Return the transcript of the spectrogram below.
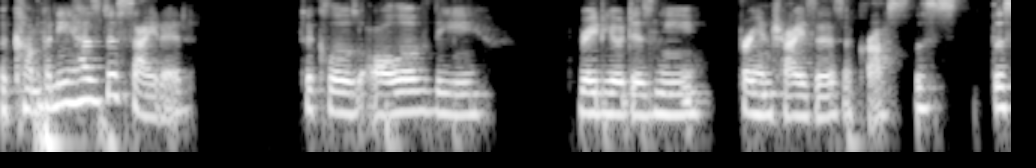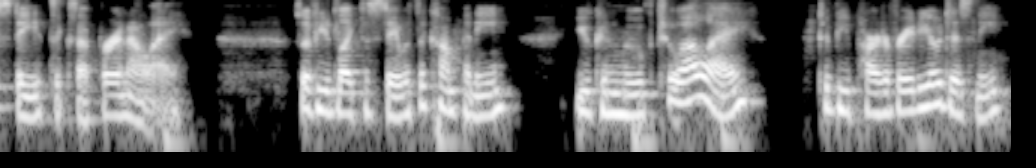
the company has decided to close all of the Radio Disney franchises across the, the states except for in LA. So if you'd like to stay with the company, you can move to LA to be part of Radio Disney,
